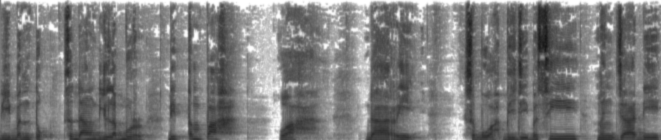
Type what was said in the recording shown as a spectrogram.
dibentuk, sedang dilebur, ditempah. Wah, dari sebuah biji besi menjadi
